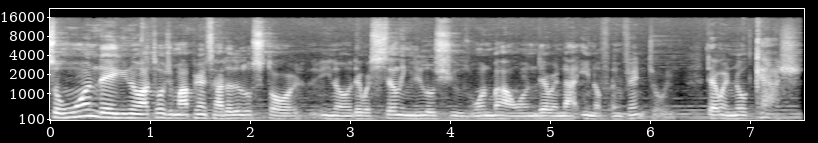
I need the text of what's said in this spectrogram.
So one day, you know, I told you my parents had a little store. You know, they were selling little shoes one by one. There were not enough inventory. There were no cash.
